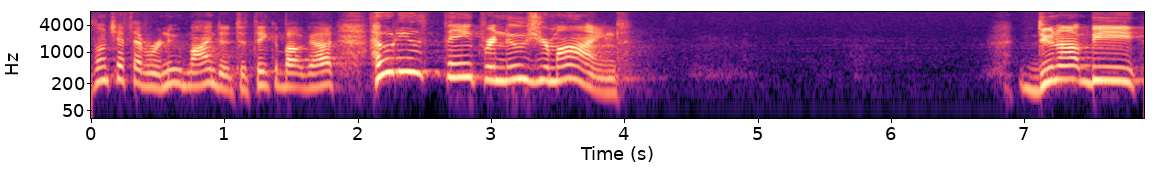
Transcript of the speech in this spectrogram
don't you have to have a renewed mind to, to think about God? Who do you think renews your mind? Do not be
